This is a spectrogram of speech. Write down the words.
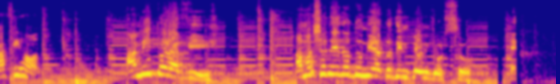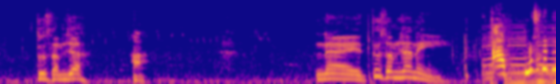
রাফি হন? আমি তো রাফি। আমার সাথেই তো তুমি এতদিন প্রেম করছ। তুই সমঝা হ্যাঁ নাই তুই সমঝা নেই আপনার সাথে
